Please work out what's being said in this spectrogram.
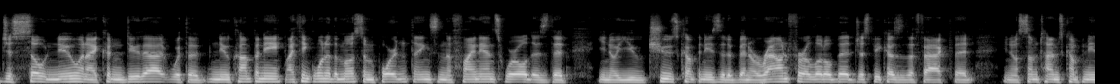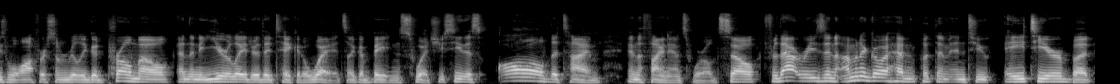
just so new and I couldn't do that with a new company. I think one of the most important things in the finance world is that, you know, you choose companies that have been around for a little bit just because of the fact that, you know, sometimes companies will offer some really good promo and then a year later they take it away. It's like a bait and switch. You see this all the time in the finance world. So for that reason, I'm gonna go ahead and put them into A tier, but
